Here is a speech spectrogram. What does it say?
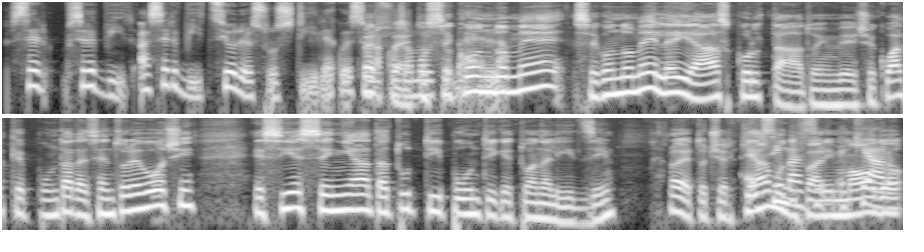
ser- servi- a servizio del suo stile. Questa Perfetto. è una cosa molto secondo bella. Me, secondo me lei ha ascoltato invece qualche puntata di Sento le Voci e si è segnata tutti i punti che tu analizzi. Allora ho detto cerchiamo Eh sì, di fare sì, in modo... chiaro.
